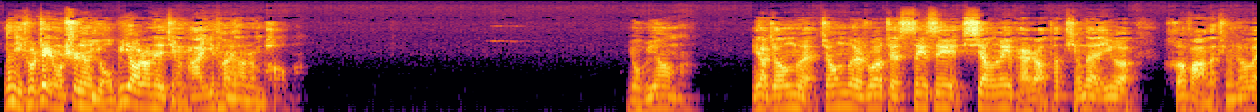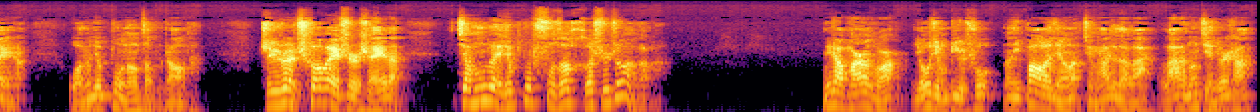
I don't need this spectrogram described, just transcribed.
那你说这种事情有必要让这警察一趟一趟这么跑吗？有必要吗？你找交通队，交通队说这 CC 湘 A 牌照，它停在一个合法的停车位上，我们就不能怎么着它。至于说车位是谁的，交通队就不负责核实这个了。你找派出所，有警必出，那你报了警了，警察就得来，来了能解决啥？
